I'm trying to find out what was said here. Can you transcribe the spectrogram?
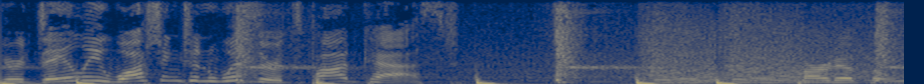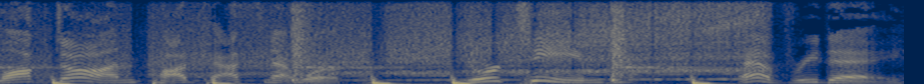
your daily Washington Wizards podcast. Part of the Locked On Podcast Network. Your team every day.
